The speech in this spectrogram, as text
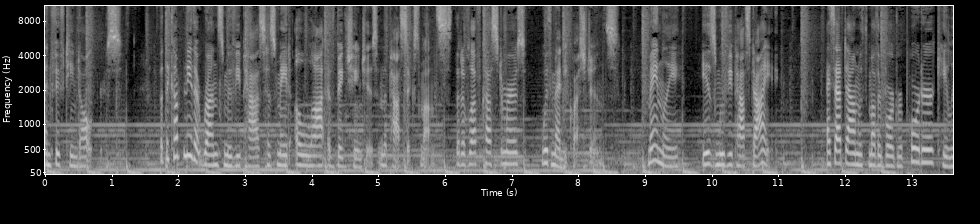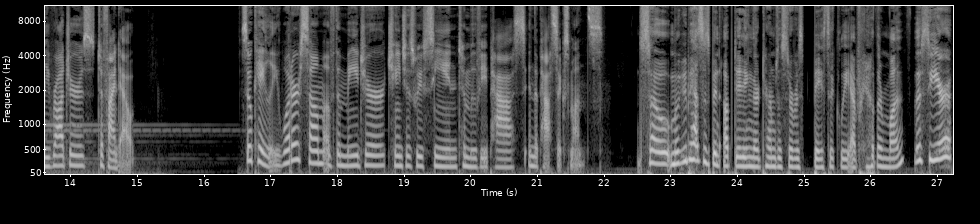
and $15. But the company that runs MoviePass has made a lot of big changes in the past six months that have left customers with many questions. Mainly, is MoviePass dying? I sat down with Motherboard reporter Kaleigh Rogers to find out. So, Kaleigh, what are some of the major changes we've seen to MoviePass in the past six months? So, MoviePass has been updating their terms of service basically every other month this year.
